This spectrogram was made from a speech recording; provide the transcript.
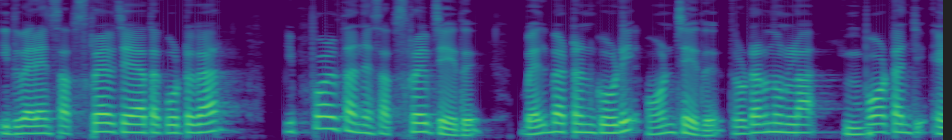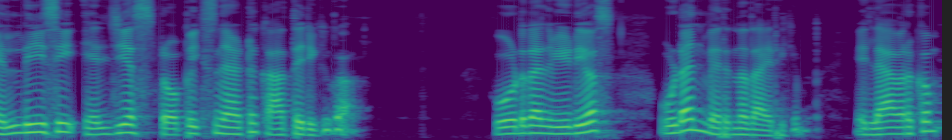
ഇതുവരെ സബ്സ്ക്രൈബ് ചെയ്യാത്ത കൂട്ടുകാർ ഇപ്പോൾ തന്നെ സബ്സ്ക്രൈബ് ചെയ്ത് ബെൽ ബട്ടൺ കൂടി ഓൺ ചെയ്ത് തുടർന്നുള്ള important L D C L G S ടോപ്പിക്സിനായിട്ട് കാത്തിരിക്കുക. കൂടുതൽ വീഡിയോസ് ഉടൻ വരുന്നതായിരിക്കും. എല്ലാവർക്കും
